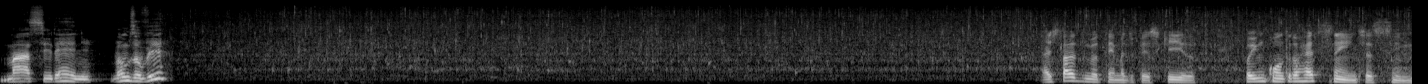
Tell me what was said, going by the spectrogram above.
Mas, Sirene, vamos ouvir? A história do meu tema de pesquisa foi um encontro recente, assim.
